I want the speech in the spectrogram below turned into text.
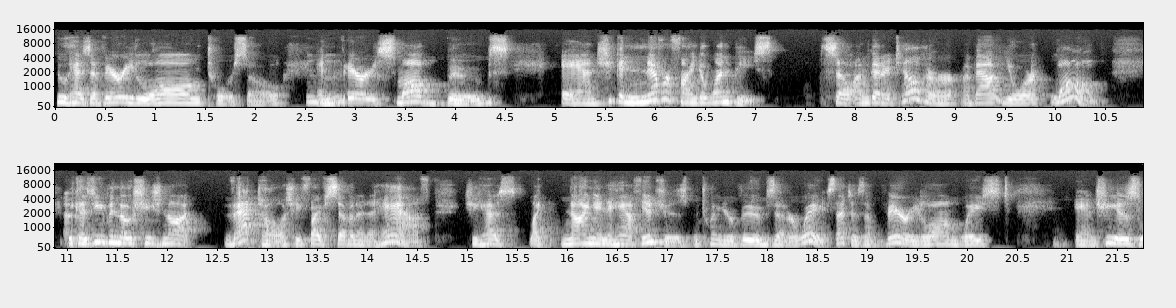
who has a very long torso mm-hmm. and very small boobs, and she can never find a one piece. So I'm going to tell her about your long, because even though she's not that tall, she's five seven and a half. She has like nine and a half inches between her boobs and her waist. That is a very long waist, and she is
